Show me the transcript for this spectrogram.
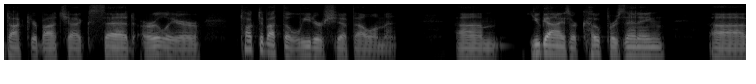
Dr. Bacak said earlier. Talked about the leadership element. Um, you guys are co-presenting uh,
